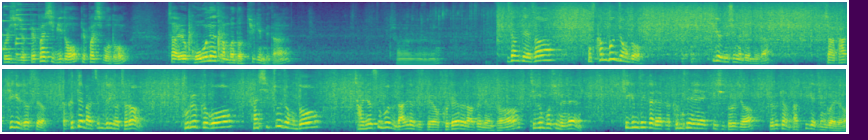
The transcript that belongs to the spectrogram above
보이시죠? 182도, 185도 자, 이 고온에서 한 번 더 튀깁니다 자, 이 상태에서 한 3분 정도 튀겨주시면 됩니다 자, 다 튀겨졌어요. 그때 말씀드린 것처럼 불을 끄고 한 10초 정도 잔여 수분을 날려주세요. 그대로 놔두면서. 지금 보시면은 튀김 색깔이 약간 금색빛이 돌죠? 이렇게 하면 다 튀겨진 거예요.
